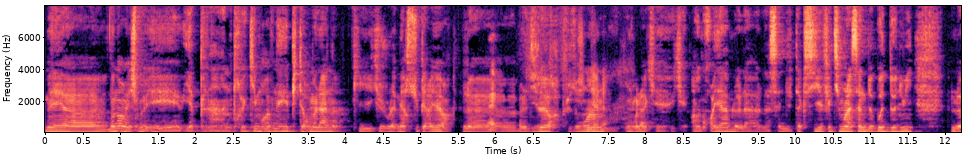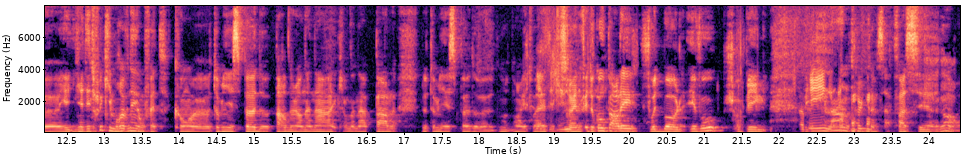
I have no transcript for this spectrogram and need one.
Mais euh, non, non, mais je me, il y a plein de trucs qui me revenaient. Peter Molan, qui, qui joue la mère supérieure, le, bah, le dealer, plus ou moins, voilà, qui est, qui est incroyable. La, la, scène du taxi, effectivement, la scène de boîte de nuit. Il y, a des trucs qui me revenaient en fait quand euh, Tommy et Spud parlent de leur nana et que leur nana parle de Tommy et Spud euh, dans les toilettes. et qu'ils fait de quoi vous parlez Football. Et vous? Shopping. Shopping. Plein de trucs comme ça. Enfin, c'est euh, non,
